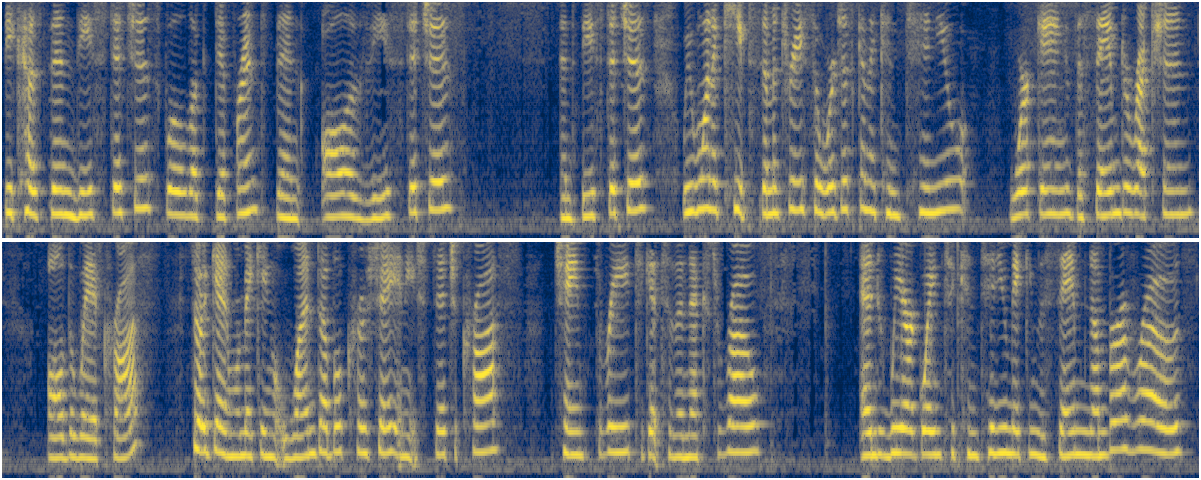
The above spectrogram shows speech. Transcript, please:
because then these stitches will look different than all of these stitches and these stitches. We want to keep symmetry, so we're just going to continue working the same direction all the way across. So again, we're making one double crochet in each stitch across, chain three to get to the next row, and we are going to continue making the same number of rows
